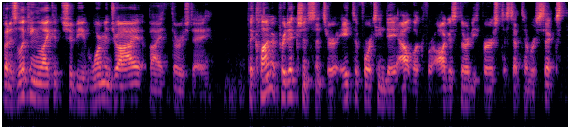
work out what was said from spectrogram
but it's looking like it should be warm and dry by Thursday. The Climate Prediction Center 8 to 14 day outlook for August 31st to September 6th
